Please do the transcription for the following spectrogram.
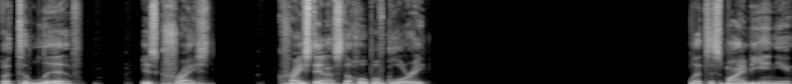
But to live is Christ. Christ in us, the hope of glory. Let this mind be in you.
